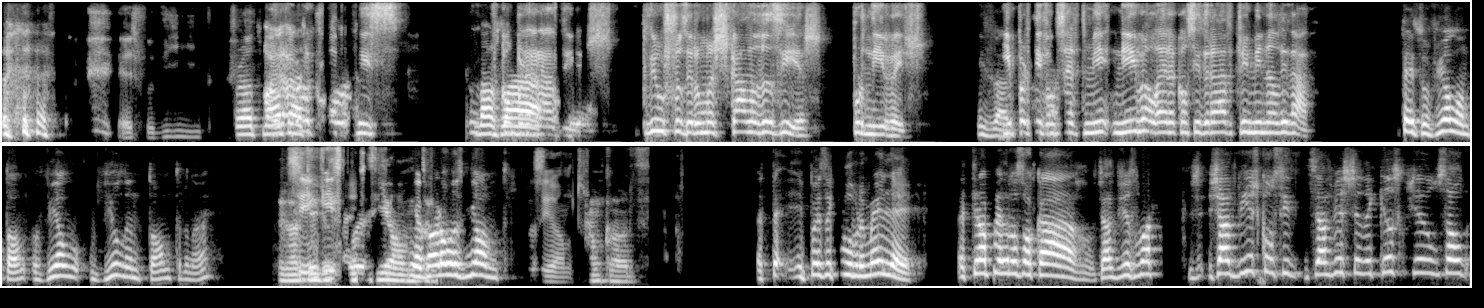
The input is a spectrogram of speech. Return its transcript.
És fodido. Pronto, Olha, agora que fala nisso, vamos comparar lá. azias, podíamos fazer uma escala de azias por níveis. Exato. E a partir de um certo nível era considerado criminalidade. Tens o violentómetro, viol, violentómetro, não é? Agora Sim, tens isso. o. E agora o aziómetro. Fasiómetro. Concordo. Até- e depois aquilo vermelho é atirar pedras ao carro. Já devias levar. já- devias, já devias ser daqueles que deviam usar o-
